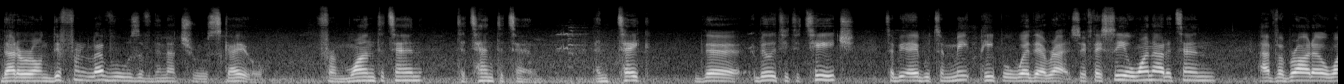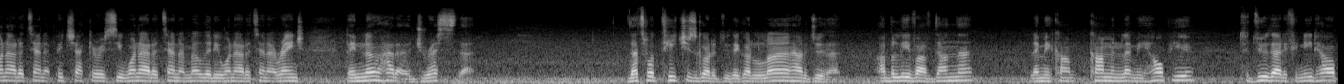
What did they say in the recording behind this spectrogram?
that are on different levels of the natural scale, from 1 to 10 to 10 to 10, and take their ability to teach to be able to meet people where they're at. So if they see a 1 out of 10 at vibrato, 1 out of 10 at pitch accuracy, 1 out of 10 at melody, 1 out of 10 at range. They know how to address that. That's what teachers got to do. They got to learn how to do that. I believe I've done that. Let me come, come and let me help you to do that if you need help.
